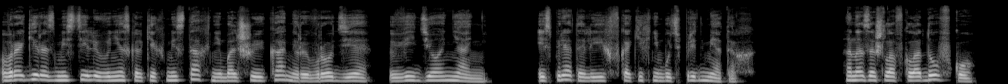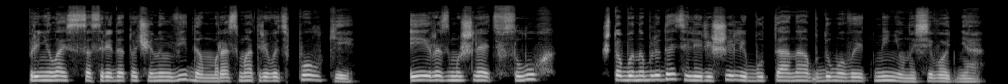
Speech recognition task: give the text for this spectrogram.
враги разместили в нескольких местах небольшие камеры вроде «видеонянь» и спрятали их в каких-нибудь предметах. Она зашла в кладовку, принялась с сосредоточенным видом рассматривать полки, и размышлять вслух, чтобы наблюдатели решили, будто она обдумывает меню на сегодня.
